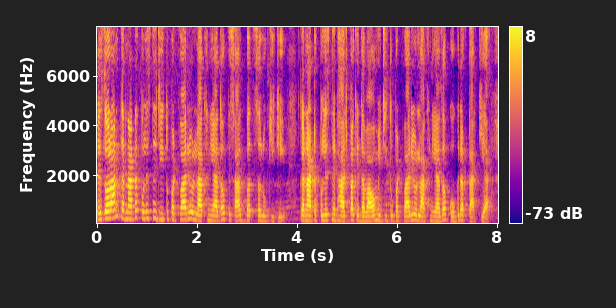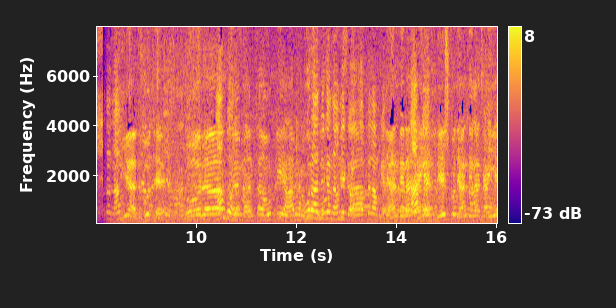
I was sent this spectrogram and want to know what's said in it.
इस दौरान कर्नाटक पुलिस ने जीतू पटवारी और लाखन यादव के साथ बदसलूकी की। कर्नाटक पुलिस ने भाजपा के दबाव में जीतू पटवारी और लाखन यादव को गिरफ़्तार किया। ये अद्भुत है और मैं मानता हूँ कि आप पूरा आदमी का नाम लिखा आपका नाम क्या ध्यान देना चाहिए देश को ध्यान देना चाहिए।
